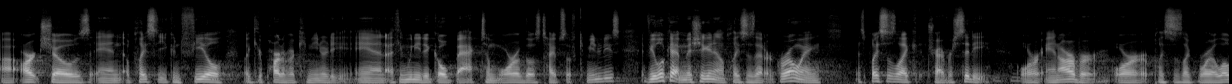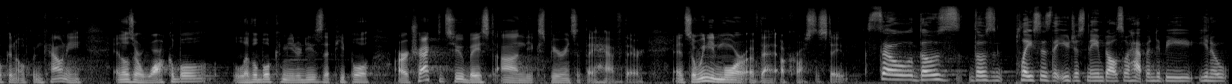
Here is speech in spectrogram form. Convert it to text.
uh, art shows and a place that you can feel like you're part of a community. And I think we need to go back to more of those types of communities. If you look at Michigan and places that are growing, it's places like Traverse City or Ann Arbor or places like Royal Oak in Oakland County. And those are walkable, livable communities that people are attracted to based on the experience that they have there. And so we need more of that across the state. So those those places that you just named also happen to be, you know,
